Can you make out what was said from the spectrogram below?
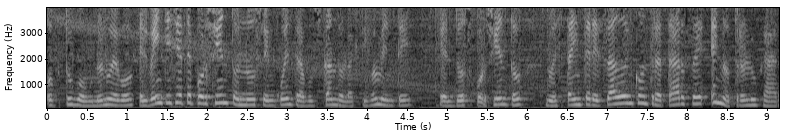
obtuvo uno nuevo, el 27% no se encuentra buscándolo activamente el 2% no está interesado en contratarse en otro lugar.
